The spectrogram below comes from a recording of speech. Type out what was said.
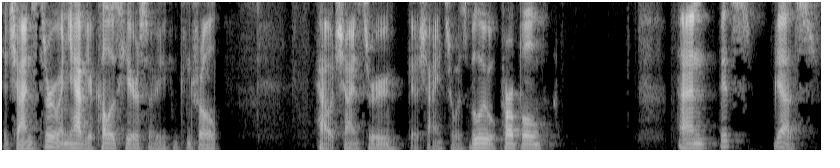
it shines through and you have your colors here so you can control how it shines through, get it shining through as blue or purple. And it's, yeah, it's,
